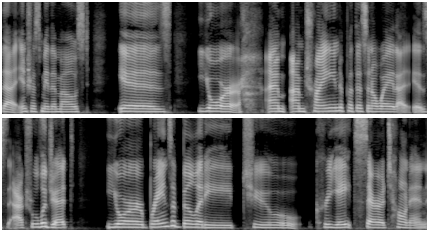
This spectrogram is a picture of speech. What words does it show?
that interests me the most is your. I'm I'm trying to put this in a way that is actual legit. Your brain's ability to create serotonin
